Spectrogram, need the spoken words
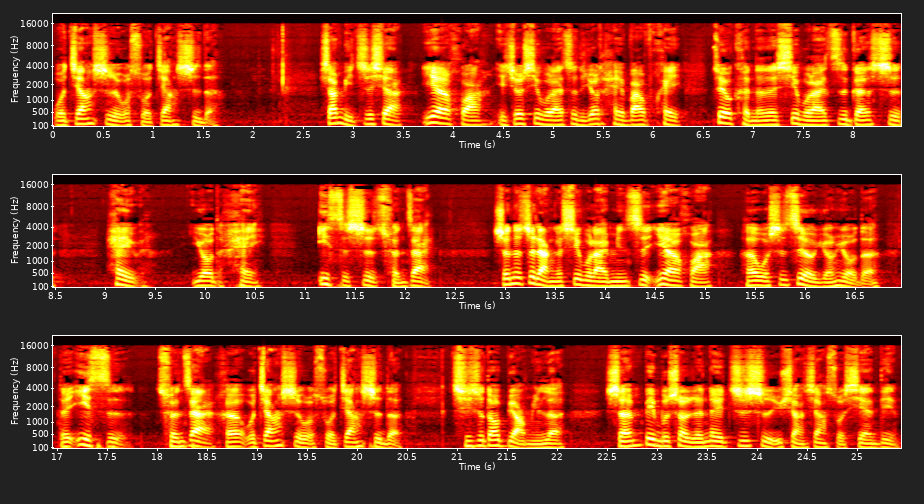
我将是我所将是的。相比之下，耶和华，也就是希伯来字的 Yod He v a h 最有可能的希伯来字根是 have yod He，意思是存在。神的这两个希伯来名字“耶和华”和“我是自有拥有的”的意思，存在和我将是我所将是的，其实都表明了。神并不受人类知识与想象所限定，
